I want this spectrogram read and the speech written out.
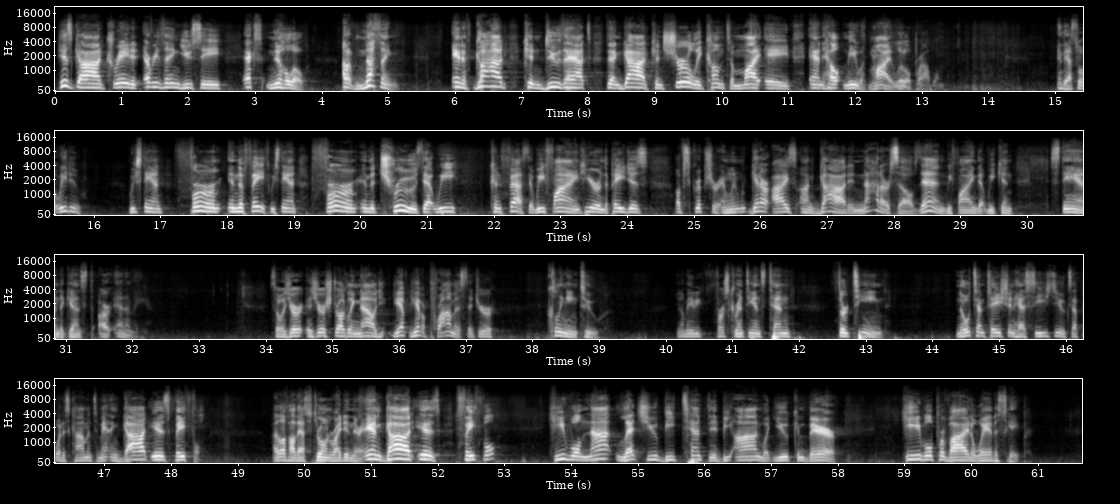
His God created everything you see ex nihilo, out of nothing. And if God can do that, then God can surely come to my aid and help me with my little problem. And that's what we do. We stand firm in the faith. We stand firm in the truths that we confess, that we find here in the pages of Scripture. And when we get our eyes on God and not ourselves, then we find that we can stand against our enemy. So as you're, as you're struggling now, you, have, you have a promise that you're clinging to? You know, maybe 1 Corinthians 10 13. No temptation has seized you except what is common to man, and God is faithful. I love how that's thrown right in there. And God is faithful. He will not let you be tempted beyond what you can bear. He will provide a way of escape.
